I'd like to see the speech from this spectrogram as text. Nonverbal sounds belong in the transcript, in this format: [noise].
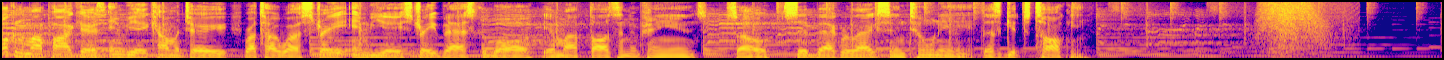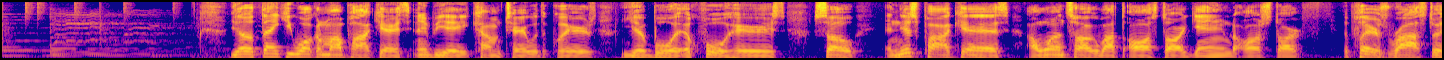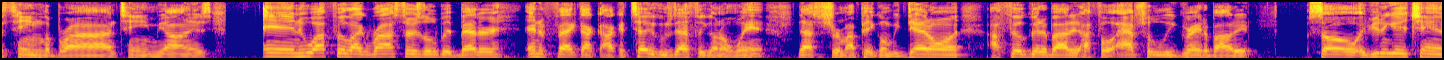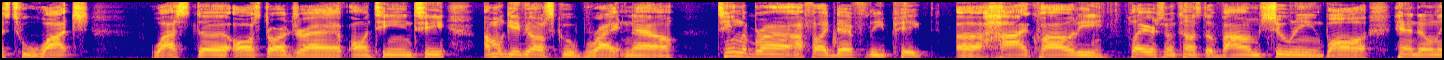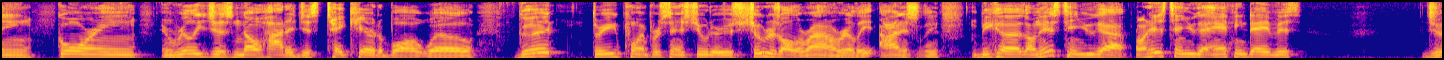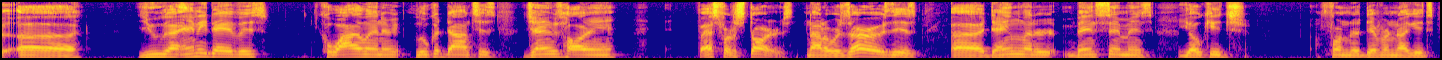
Welcome to my podcast, NBA Commentary, where I talk about straight NBA, straight basketball, get my thoughts and opinions. So sit back, relax, and tune in. Let's get to talking. Yo, thank you. Welcome to my podcast, NBA Commentary with the players. Your boy, Aquil Harris. So, in this podcast, I want to talk about the All Star game, the All Star, the players' rosters, Team LeBron, Team Giannis, and who I feel like roster is a little bit better. And in fact, I, I could tell you who's definitely to win. That's for sure. My pick to be dead on. I feel good about it. I feel absolutely great about it. So, if you didn't get a chance to watch, watch the All Star draft on TNT. I'm gonna give y'all a scoop right now. Team LeBron, I feel like definitely picked uh, high quality players when it comes to volume shooting, ball handling, scoring, and really just know how to just take care of the ball well. Good three point percent shooters, shooters all around, really, honestly. Because on his team you got on his team you got Anthony Davis, uh, you got Anthony Davis, Kawhi Leonard, Luka Doncic, James Harden. That's for the starters. Now the reserves is uh, Dame Leonard, Ben Simmons, Jokic from the Denver Nuggets,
